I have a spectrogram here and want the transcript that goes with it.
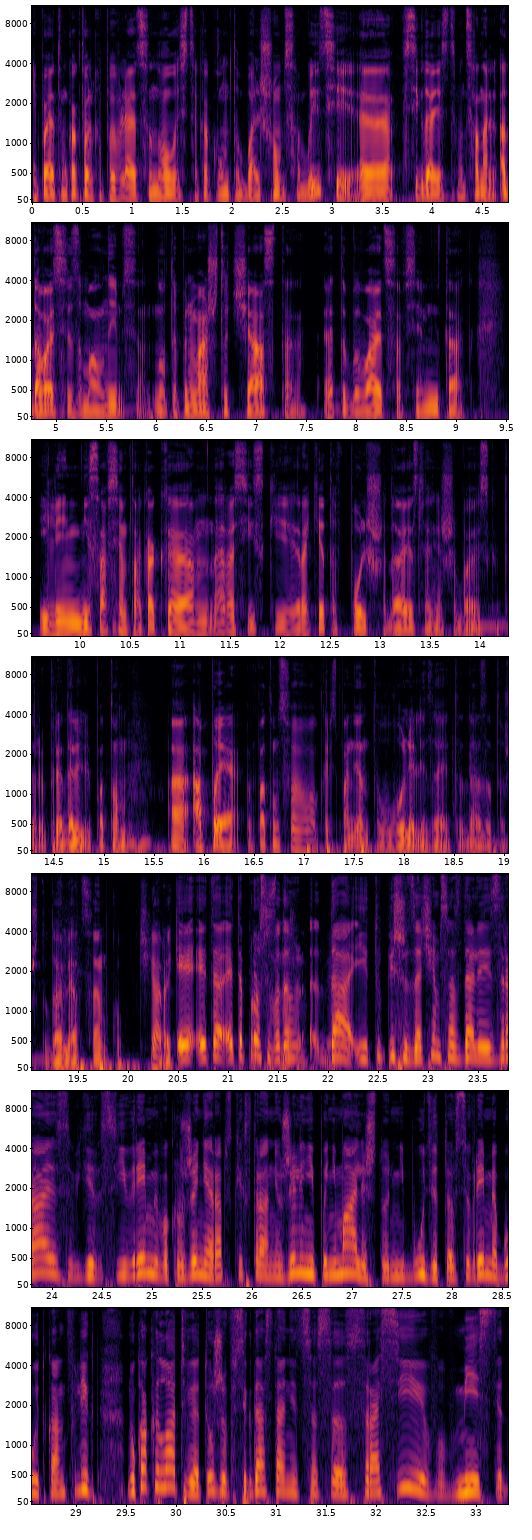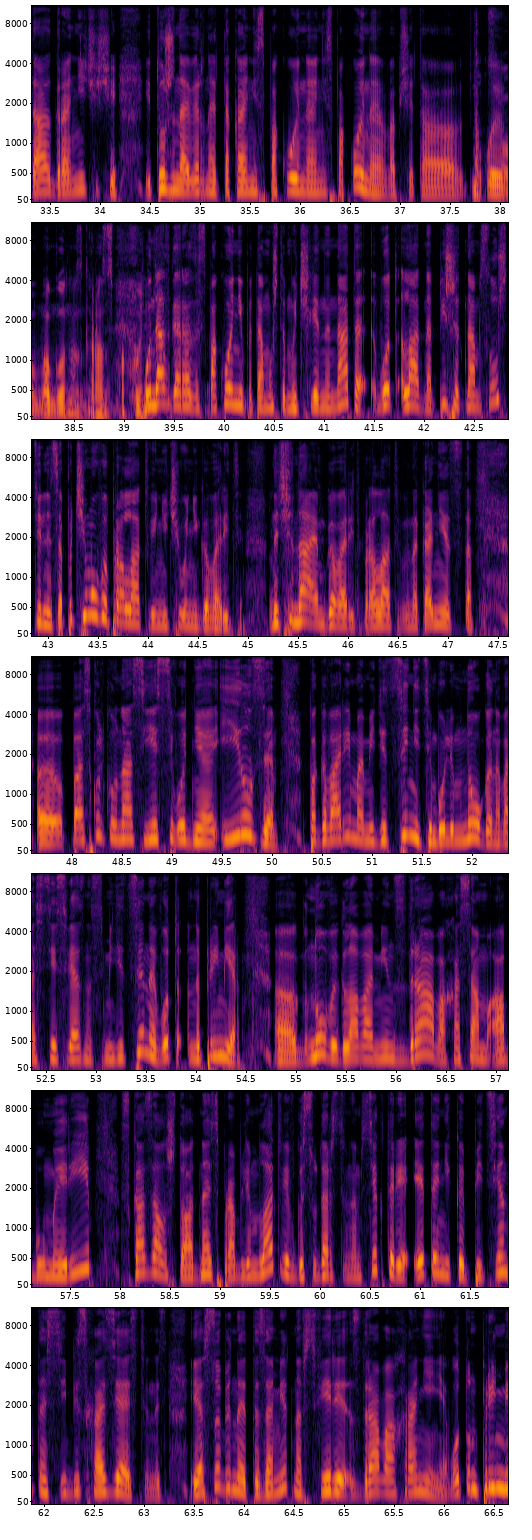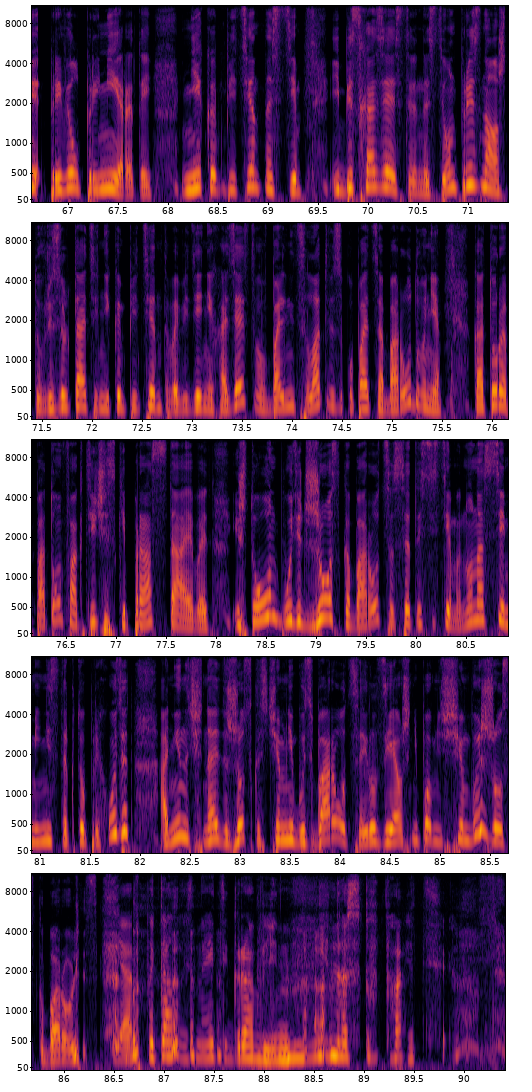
И поэтому, как только появляется новость о каком-то большом событии, э, всегда есть эмоционально. А давайте замолнимся. Но ты понимаешь, что часто это бывает совсем не так или не совсем так, как э, российские ракеты в Польше, да, если я не ошибаюсь, которые преодолели потом mm-hmm. а, АП, потом своего корреспондента уволили за это, да, за то, что дали оценку, чья ракета. Э, это, это просто, потому, да, и тут пишет, зачем создали Израиль с, с евреями в окружении арабских стран? Неужели не понимали, что не будет, э, все время будет конфликт? Ну, как и Латвия, тоже всегда останется с, с Россией вместе, да, граничащей, и тоже, наверное, такая неспокойная, неспокойная вообще-то. Ну, такой... слава богу, у нас гораздо спокойнее. У нас гораздо спокойнее, потому что мы члены НАТО. Вот, ладно, пишет нам слушательница, почему вы про Латвию ничего не говорите? Начинаем говорить про Латвию, наконец-то. Э, поскольку у нас есть сегодня Илзы, поговорим о медицине, тем более много новостей связано с медициной. Вот, например, э, новый глава Минздрава Хасам Абу Мэри сказал, что одна из проблем Латвии в государственном секторе – это некомпетентность и бесхозяйственность. И особенно это заметно в сфере здравоохранения. Вот он привел пример этой некомпетентности и бесхозяйственности. Он признал, что в результате некомпетентного ведения хозяйства в больнице Латвии закупается оборудование, которое потом фактически простаивает, и что он будет жестко бороться с этой системой. Но у нас все министры, кто приходит, они начинают жестко с чем-нибудь бороться. Илзи, я уж не помню, с чем вы жестко боролись. Я пыталась на эти грабли не наступать.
